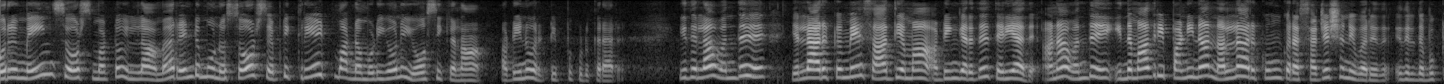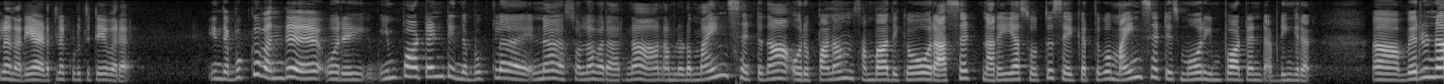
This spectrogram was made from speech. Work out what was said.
ஒரு மெயின் சோர்ஸ் மட்டும் இல்லாமல் ரெண்டு மூணு சோர்ஸ் எப்படி க்ரியேட் பண்ண முடியும்னு யோசிக்கலாம் அப்படின்னு ஒரு டிப்பு கொடுக்குறாரு. இதெல்லாம் வந்து எல்லாருக்குமே சாத்தியமா அப்படிங்கிறது தெரியாது. ஆனால் வந்து இந்த மாதிரி பண்ணினா நல்லா இருக்குங்கிற சஜஷன் வருது இதில் இந்த புக்கில் நிறைய இடத்துல கொடுத்துட்டே வரார் இந்த புக்கு வந்து ஒரு இம்பார்ட்டண்ட் இந்த புக்கில் என்ன சொல்ல வர்றாருன்னா நம்மளோட மைண்ட் செட்டு தான் ஒரு பணம் சம்பாதிக்கோ ஒரு அசெட் நிறையா சொத்து சேர்க்கறதுக்கோ மைண்ட் செட் இஸ் மோர் இம்பார்ட்டண்ட் அப்படிங்கிறார் வெறும்னா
